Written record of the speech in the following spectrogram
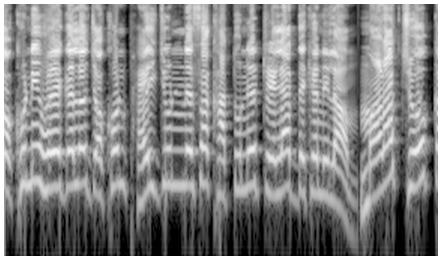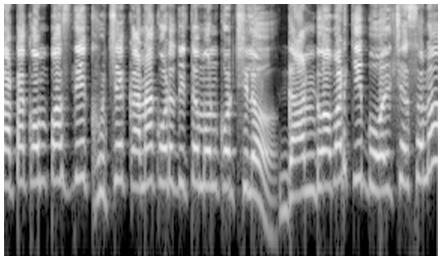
তখনই হয়ে গেল যখন ফাইজুন্নেসা খাতুনের ট্রেলার দেখে নিলাম। মারা চোখ কাটা কম্পাস দিয়ে খুঁচে কানা করে দিতে মন করছিল। গান্ডু আবার কি বলছে শোনো?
